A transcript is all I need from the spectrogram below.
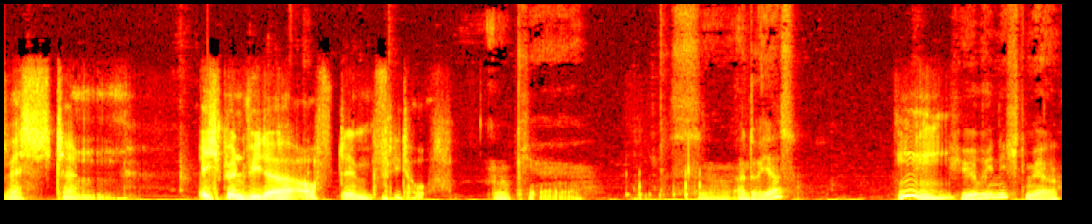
Westen. Ich bin wieder auf dem Friedhof. Okay. So, Andreas? Hm, Ich höre ihn nicht mehr.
